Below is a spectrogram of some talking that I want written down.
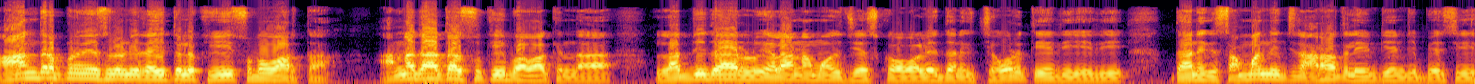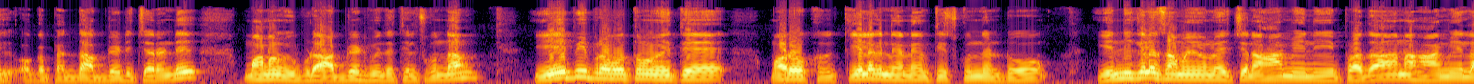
ఆంధ్రప్రదేశ్లోని రైతులకి శుభవార్త. అన్నదాత సుఖీభవ కింద లబ్ధిదారులు ఎలా నమోదు చేసుకోవాలి దానికి చివరి తేదీ ఏది దానికి సంబంధించిన అర్హతలు ఏంటి అని చెప్పేసి ఒక పెద్ద అప్డేట్ ఇచ్చారండి. మనం ఇప్పుడు ఆ అప్డేట్ మీద తెలుసుకుందాం. ఏపీ ప్రభుత్వం అయితే మరొక కీలక నిర్ణయం తీసుకుందంటూ ఎన్నికల సమయంలో ఇచ్చిన హామీని ప్రధాన హామీల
